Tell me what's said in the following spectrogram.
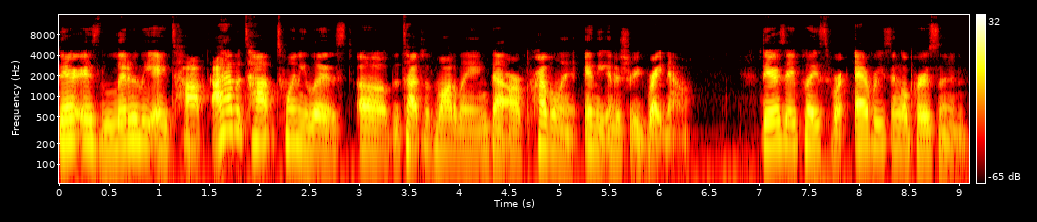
There is literally a top, I have a top 20 list of the types of modeling that are prevalent in the industry right now. There's a place for every single person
